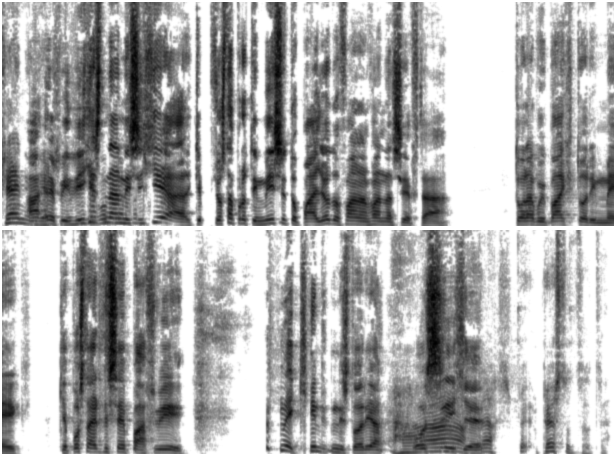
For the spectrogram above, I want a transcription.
Ποια είναι. Ποια είναι Α, επειδή είχες την ανησυχία και ποιος θα προτιμήσει το παλιό το Final Fantasy 7 τώρα που υπάρχει το remake και πώς θα έρθει σε επαφή με εκείνη την ιστορία όσοι είχε. πες το τότε.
